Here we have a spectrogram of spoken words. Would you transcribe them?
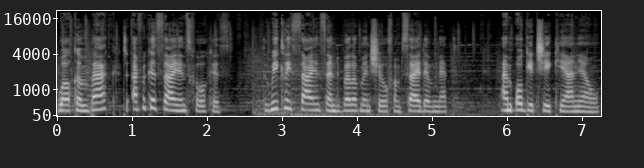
Welcome back to Africa Science Focus, the weekly science and development show from SciDevNet. I'm Ogechi Ekeanyanwu.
